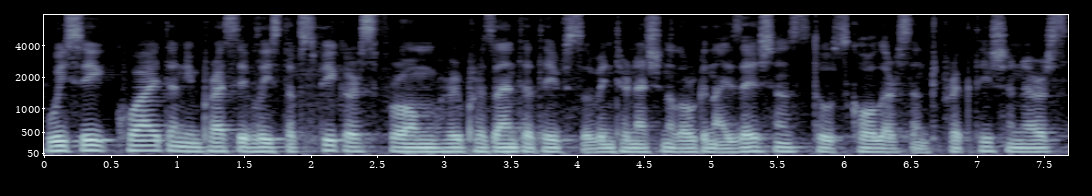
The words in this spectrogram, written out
We see quite an impressive list of speakers from representatives of international organizations to scholars and practitioners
